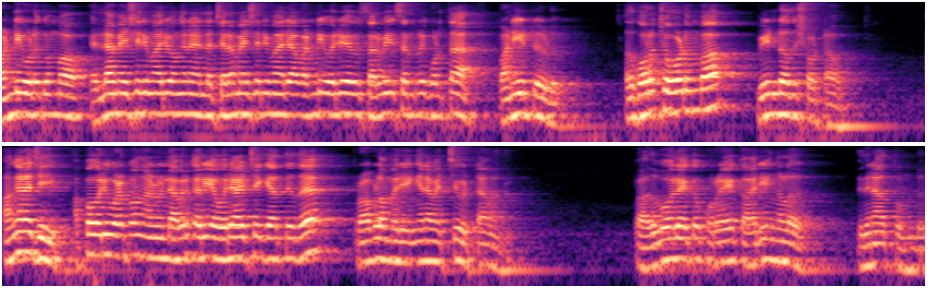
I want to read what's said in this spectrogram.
വണ്ടി കൊടുക്കുമ്പോൾ എല്ലാ മേശരിമാരും അങ്ങനെയല്ല. ചില മേശരിമാർ ആ വണ്ടി ഒരു സർവീസ് സെന്ററിൽ കൊടുത്താൽ പണിയിട്ട് ഇടും. അത് കുറച്ച് ഓടുമ്പോൾ വീണ്ടും അത് ഷോർട്ടാവും അങ്ങനെ ചെയ്യും. അപ്പോൾ ഒരു കുഴപ്പം കാണില്ല അവർക്കറിയാം ഒരാഴ്ചക്കകത്ത് ഇത് പ്രോബ്ലം വരും. ഇങ്ങനെ വെച്ച് വിട്ടാൽ മതി. അപ്പം അതുപോലെയൊക്കെ കുറേ കാര്യങ്ങൾ ഇതിനകത്തുണ്ട്.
